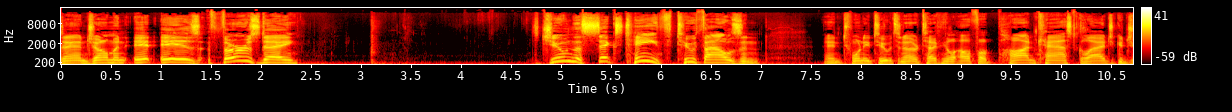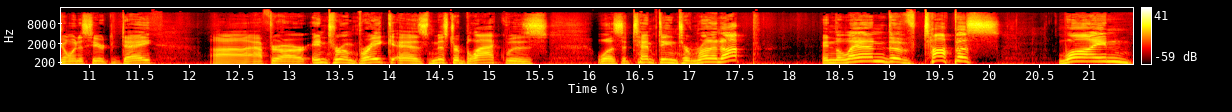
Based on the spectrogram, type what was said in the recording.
Ladies and gentlemen. It is Thursday. It's June the 16th, 2022. It's another Technical Alpha podcast. Glad you could join us here today. Uh, after our interim break, as Mr. Black was was attempting to run it up in the land of tapas, wine,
